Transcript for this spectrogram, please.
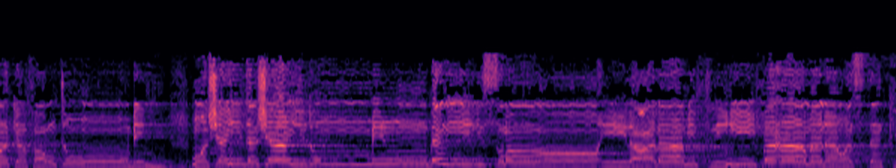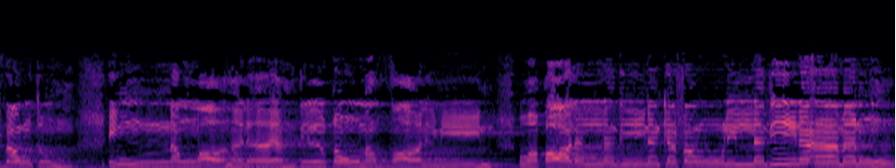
وَكَفَرْتُم بِهِ وَشَهِدَ شَاهِدٌ مِّن بَنِي إِسْرَائِيلَ عَلَىٰ مِثْلِهِ فَآمَنَ وَاسْتَكْبَرْتُمْ إِنَّ اللَّهَ لَا يَهْدِي الْقَوْمَ الظَّالِمِينَ وَقَالَ الَّذِينَ كَفَرُوا لِلَّذِينَ آمَنُوا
